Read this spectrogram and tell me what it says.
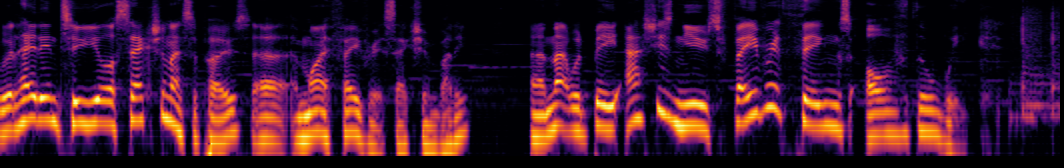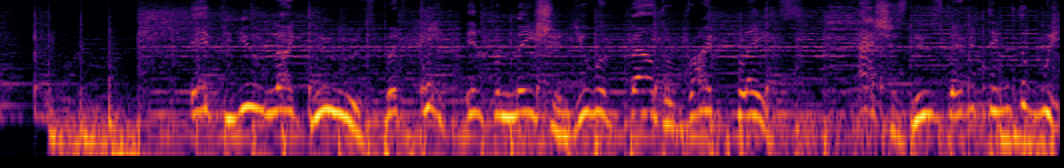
we'll head into your section, I suppose, uh, my favourite section, buddy, and that would be Ash's news favourite things of the week. If you like news but hate information, you have found the right place. Ash's news favorite thing of the week.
